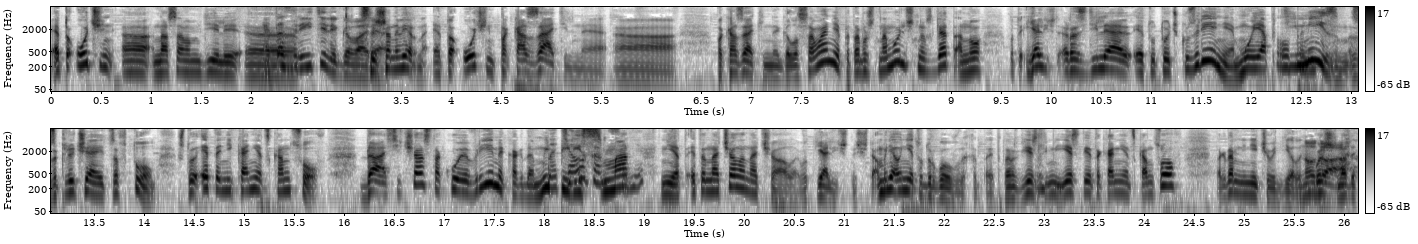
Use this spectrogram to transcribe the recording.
Это очень, э, на самом деле... э, Это зрители говорят. Совершенно верно. Это очень показательное, э, показательное голосование, потому что, на мой личный взгляд, оно... Вот я лично разделяю эту точку зрения. Мой оптимизм заключается в том, что это не конец концов. Да, сейчас такое время, когда мы пересматриваем... нет? Нет, это начало-начало. Вот я лично считаю. У меня нету другого выхода. Потому что если, если это конец концов, тогда мне нечего делать. Ну Больше да. надо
